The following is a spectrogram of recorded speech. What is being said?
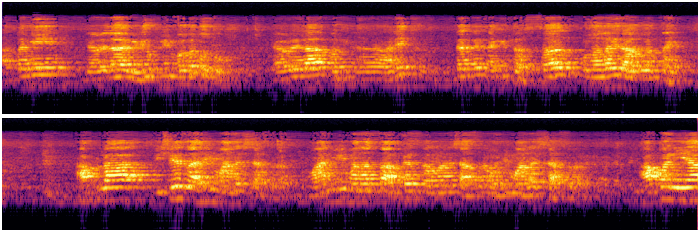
आता मी ज्यावेळेला व्हिडिओ फिल्म बघत होतो त्यावेळेला अनेक विद्यार्थ्यांनी सांगितलं सर कुणालाही रागवत नाही. आपला विषयच आहे मानसशास्त्र. मानवी मनाचा अभ्यास करणारे शास्त्र म्हणजे मानसशास्त्र. आपण या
